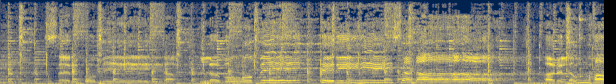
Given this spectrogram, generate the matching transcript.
میں سر ہو میرا، لبوں پہ تیری سنا ہر لمحہ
